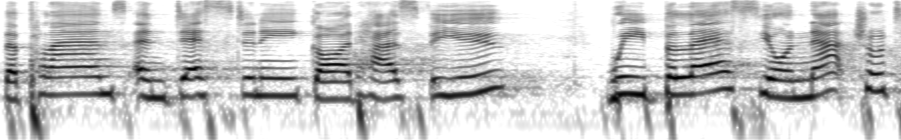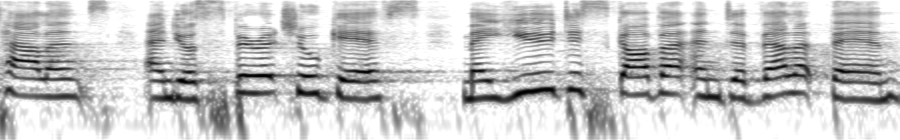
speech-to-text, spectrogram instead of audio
the plans and destiny God has for you. We bless your natural talents and your spiritual gifts. May you discover and develop them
